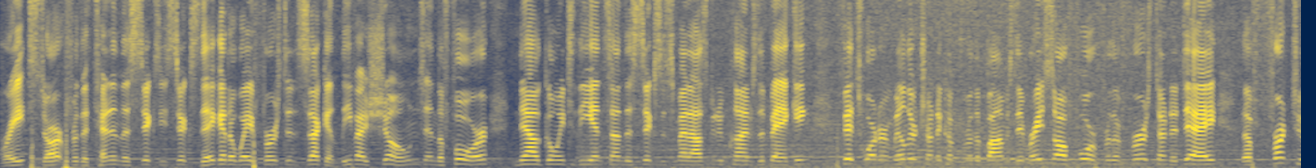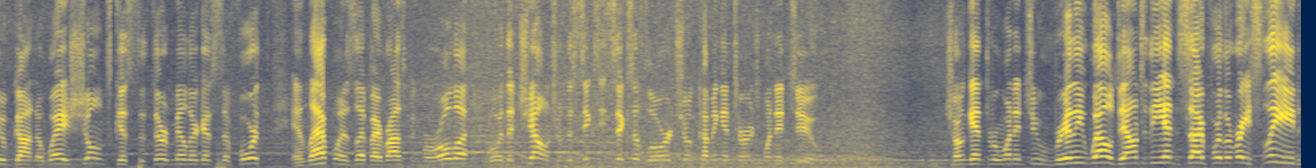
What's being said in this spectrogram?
Great start for the 10 and the 66. They get away first and second. Levi Shones and the 4. Now going to the inside of the 6 is Matt Oscar who climbs the banking. Fitzwater and Miller trying to come from the bombs. they race all four for the first time today. The front two have gotten away. Shones gets the third. Miller gets the fourth. And lap one is led by Ross McMurrola, but with a challenge from the 66 of Laura Chung coming in turns 1 and 2. Chung getting through one and two really well down to the inside for the race lead.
